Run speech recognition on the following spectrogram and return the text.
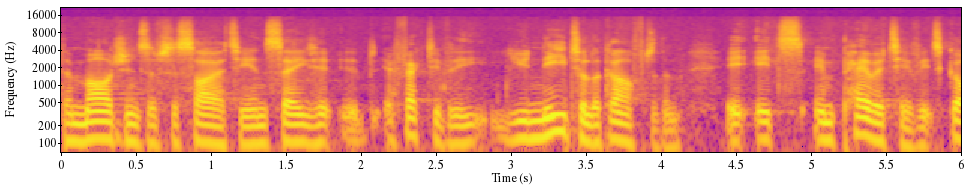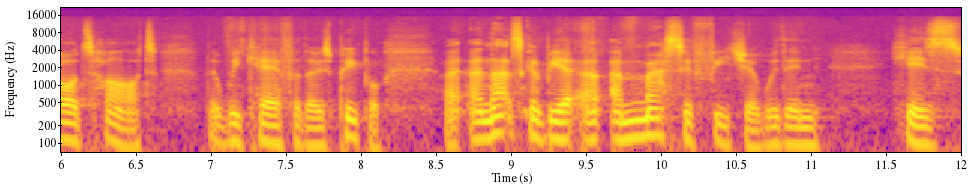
the margins of society and say uh, effectively, you need to look after them. It, it's imperative, it's God's heart that we care for those people. Uh, and that's going to be a, a massive feature within his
